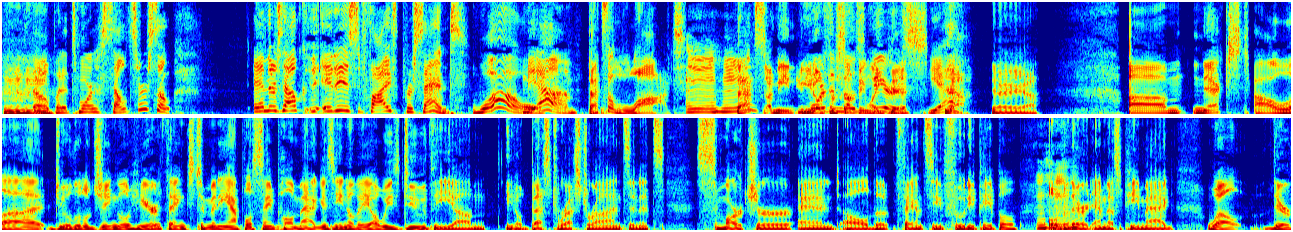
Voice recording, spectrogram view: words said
Mm-hmm. So, but it's more seltzer. So, and there's alcohol. It is five percent. Whoa. Yeah. that's a lot. That's I mean, you More know, for something like beers. this. Yeah. Yeah. Yeah, yeah, yeah. Um, next, I'll uh, do a little jingle here. Thanks to Minneapolis St. Paul Magazine. Oh, they always do the um, you know best restaurants, and it's Smarcher and all the fancy foodie people over there at MSP Mag. Well, they're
